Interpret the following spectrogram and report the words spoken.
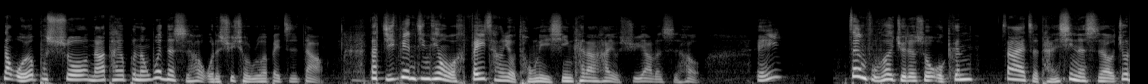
那我又不说，然后他又不能问的时候，我的需求如何被知道？那即便今天我非常有同理心，看到他有需要的时候，诶，政府会觉得说我跟。障碍者谈性的时候，就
